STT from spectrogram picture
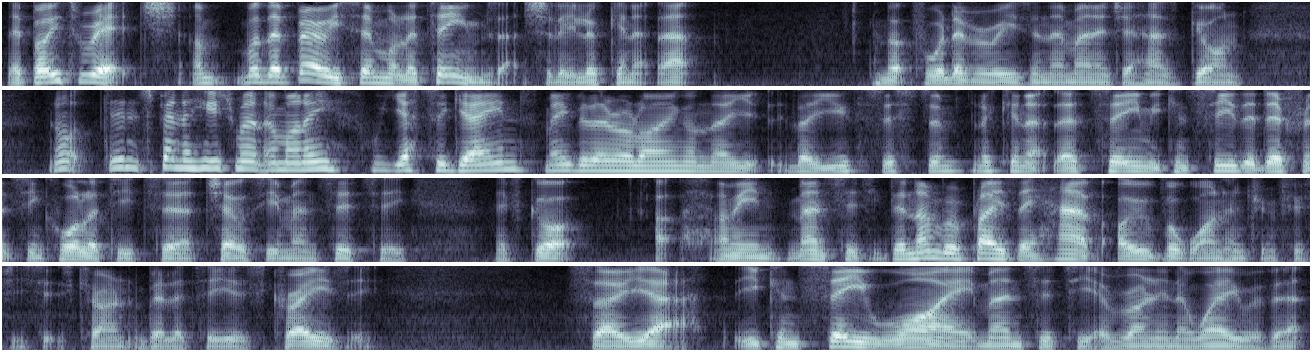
they're both rich. Um, well, they're very similar teams actually. Looking at that, but for whatever reason, their manager has gone. Not didn't spend a huge amount of money yet again. Maybe they're relying on their their youth system. Looking at their team, you can see the difference in quality to Chelsea and Man City. They've got, I mean, Man City. The number of players they have over 156 current ability is crazy. So yeah, you can see why Man City are running away with it.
